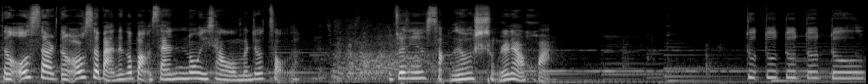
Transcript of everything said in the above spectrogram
等欧 Sir 等欧 Sir 把那个榜三弄一下，我们就走了。我最近嗓子要省着点话。嘟嘟嘟嘟嘟，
